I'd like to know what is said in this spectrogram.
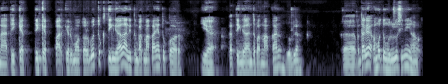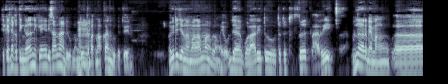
Nah, tiket tiket parkir motor gue tuh ketinggalan di tempat makannya tuh kor. Iya. Ketinggalan tempat makan, gue bilang, "Eh, bentar ya kamu tunggu dulu sini, tiketnya ketinggalan nih kayaknya di sana. Dia bilang di Hmm. tempat makan gue gituin. oh udah jangan lama-lama bilang ya udah gue lari tuh tut, tut, tut, tut, lari bener memang eh,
